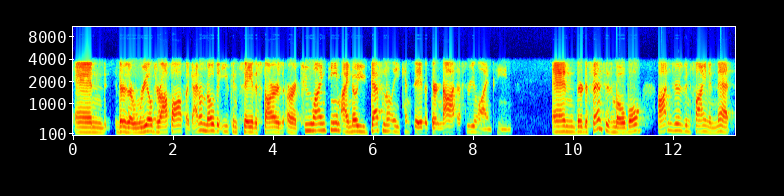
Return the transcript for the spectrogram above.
and there's a real drop off. Like I don't know that you can say the Stars are a two line team. I know you definitely can say that they're not a three line team. And their defense is mobile. Oettinger's been fine in net,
